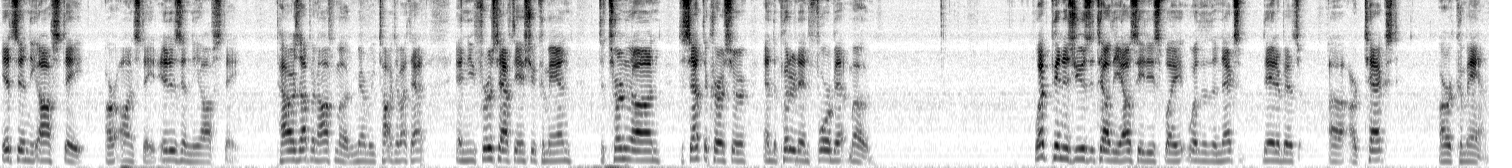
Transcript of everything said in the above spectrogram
it's in the off state or on state. It is in the off state. Powers up and off mode. Remember we talked about that? And you first have to issue a command to turn it on, to set the cursor, and to put it in 4-bit mode. What pin is used to tell the LCD display whether the next data bits uh, are text or a command?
